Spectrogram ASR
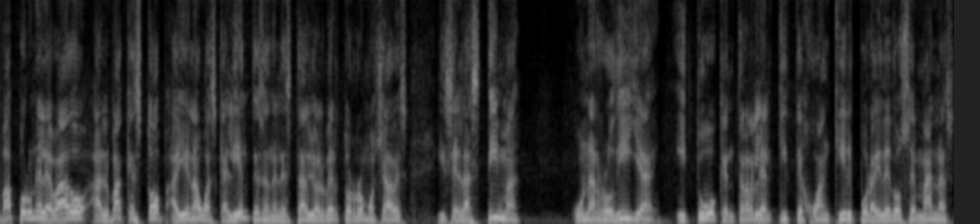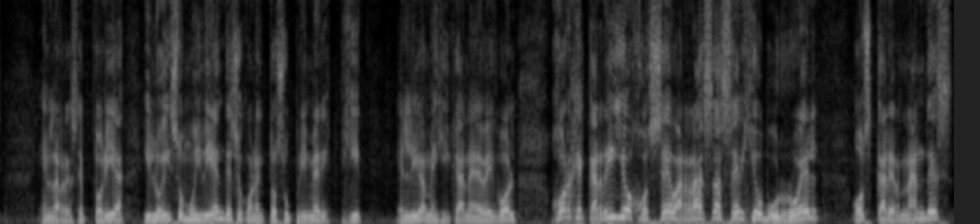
va por un elevado al backstop ahí en Aguascalientes, en el estadio Alberto Romo Chávez, y se lastima una rodilla y tuvo que entrarle al quite Juan Kir por ahí de dos semanas en la receptoría y lo hizo muy bien. De hecho, conectó su primer hit en Liga Mexicana de Béisbol. Jorge Carrillo, José Barraza, Sergio Burruel, Oscar Hernández,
